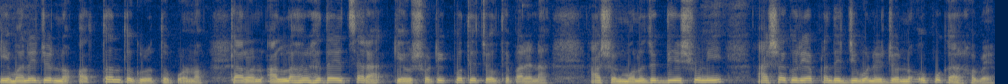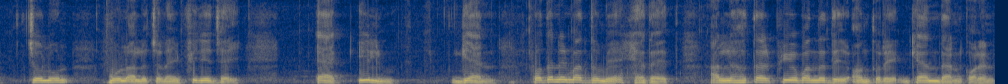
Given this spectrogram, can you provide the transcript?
ইমানের জন্য অত্যন্ত গুরুত্বপূর্ণ। কারণ আল্লাহর হেদায়ত ছাড়া কেউ সঠিক পথে চলতে পারে না। আসুন মনোযোগ দিয়ে শুনি, আশা করি আপনাদের জীবনের জন্য উপকার হবে। চলুন মূল আলোচনায় ফিরে যাই। এক, ইলম, জ্ঞান, প্রদানের মাধ্যমে হেদায়েত। আল্লাহ তার প্রিয় বান্দাদের অন্তরে জ্ঞান দান করেন।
